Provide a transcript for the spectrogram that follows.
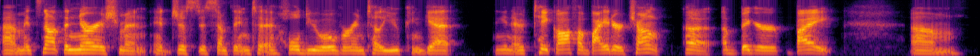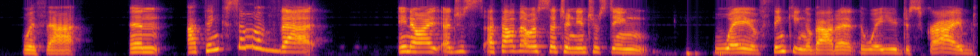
Um, it's not the nourishment. It just is something to hold you over until you can get, you know, take off a bite or chunk, uh, a bigger bite um, with that. And I think some of that, you know, I, I just, I thought that was such an interesting way of thinking about it, the way you described.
